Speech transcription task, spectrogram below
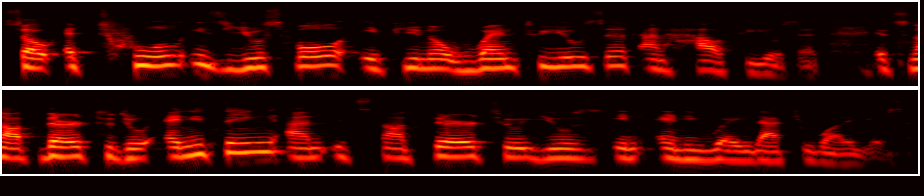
So a tool is useful if you know when to use it and how to use it. It's not there to do anything and it's not there to use in any way that you want to use it.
